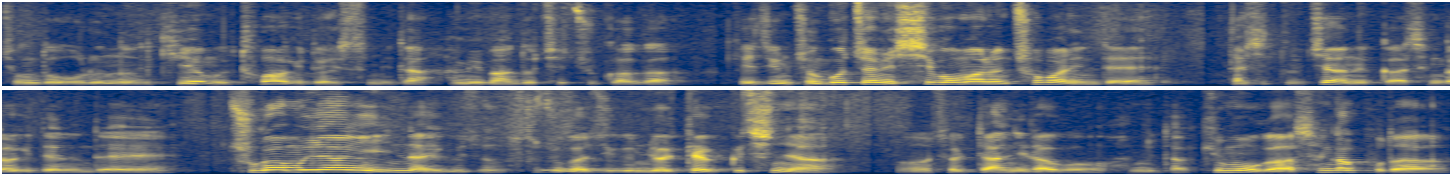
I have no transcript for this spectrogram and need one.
정도 오르는 기염을 토하기도 했습니다. 한미 반도체 주가가 지금 전고점이 15만 원 초반인데 다시 뚫지 않을까 생각이 되는데 추가 물량이 있나 이거죠. 수주가 지금 열대가 끝이냐? 어, 절대 아니라고 합니다. 규모가 생각보다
